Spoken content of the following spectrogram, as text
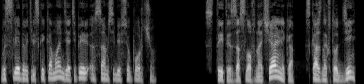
в исследовательской команде, а теперь э, сам себе все порчу. Стыд из-за слов начальника, сказанных в тот день,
